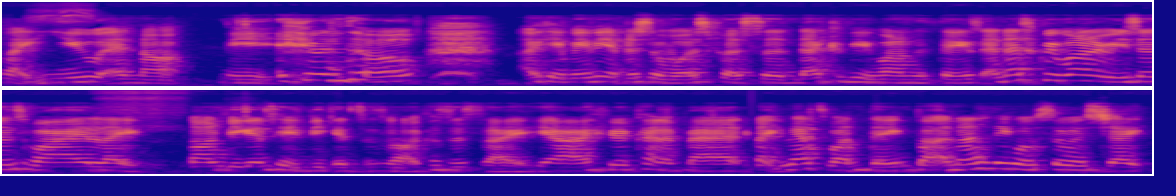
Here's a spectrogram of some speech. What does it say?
like you and not me? Even though, okay, maybe I'm just a worse person. That could be one of the things, and that's one of the reasons why like non-vegans hate vegans as well. Because it's like, yeah, I feel kind of bad. Like that's one thing. But another thing also is like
